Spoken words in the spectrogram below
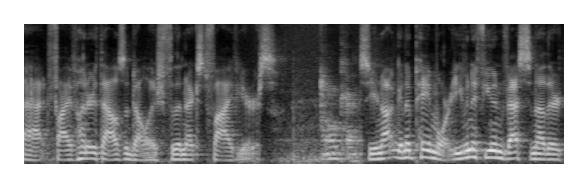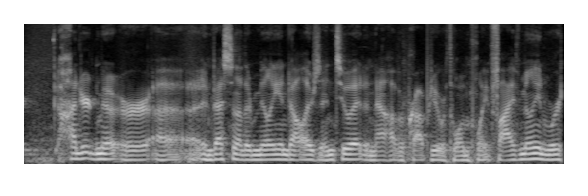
at five hundred thousand dollars for the next five years. Okay. So you're not going to pay more, even if you invest another hundred or uh, invest another million dollars into it, and now have a property worth 1.5 million. We're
